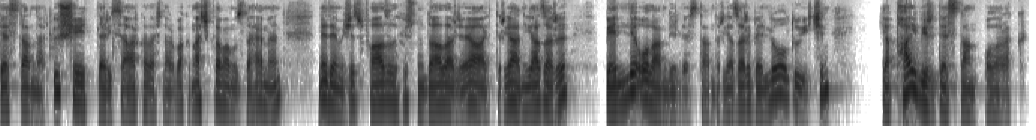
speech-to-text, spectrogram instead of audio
destanlar. Üç şehitler ise arkadaşlar bakın açıklamamızda hemen ne demişiz? Fazıl Hüsnü Dağlarca'ya aittir. Yani yazarı belli olan bir destandır. Yazarı belli olduğu için yapay bir destan olarak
